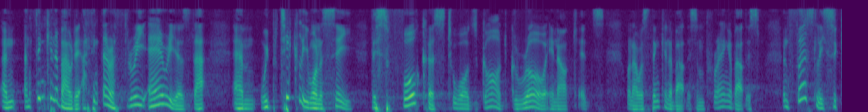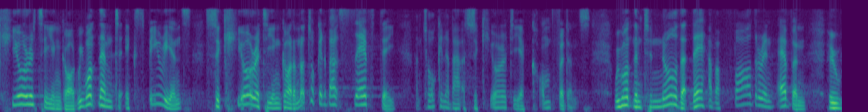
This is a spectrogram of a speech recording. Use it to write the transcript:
And, and thinking about it, I think there are three areas that um, we particularly want to see this focus towards God grow in our kids when I was thinking about this and praying about this. And firstly, security in God. We want them to experience security in God. I'm not talking about safety, I'm talking about a security, a confidence. We want them to know that they have a Father in heaven who,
